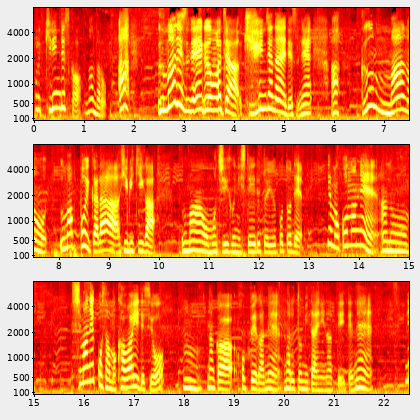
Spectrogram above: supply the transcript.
これキリンですか？なんだろう。あ馬ですねぐんまちゃん。キリンじゃないですね。あ群馬の馬っぽいから響きが馬をモチーフにしているということで。でもこのねあの島根っこさんも可愛いですよ。うん。なんかほっぺがねナルトみたいになっていてね。で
